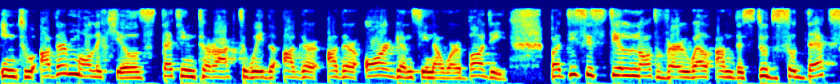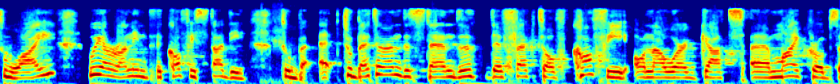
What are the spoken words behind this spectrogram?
into other molecules that interact with other, other organs in our body. But this is still not very well understood. So that's why we are running the coffee study to, be- to better understand the effect of coffee on our gut uh, microbes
